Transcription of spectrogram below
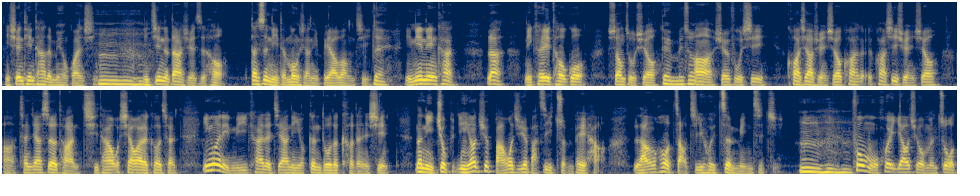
你先听他的没有关系。嗯嗯，你进了大学之后。但是你的梦想你不要忘记，对。你念念看，那你可以透过双主修，对，没错。啊，选辅系、跨校选修、跨跨系选修啊，参加社团、其他校外的课程，因为你离开了家，你有更多的可能性，那你就你要去把握机会，把自己准备好，然后找机会证明自己。嗯嗯嗯，父母会要求我们做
